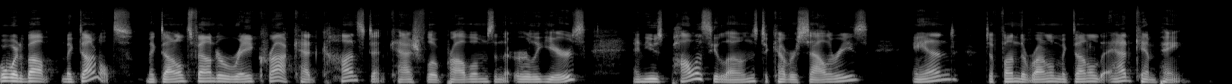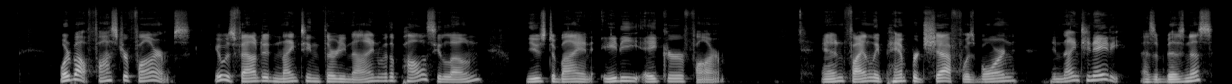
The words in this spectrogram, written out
Or what about McDonald's? McDonald's founder Ray Kroc had constant cash flow problems in the early years and used policy loans to cover salaries and to fund the Ronald McDonald ad campaign. What about Foster Farms? It was founded in 1939 with a policy loan used to buy an 80 acre farm. And finally, Pampered Chef was born in 1980 as a business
